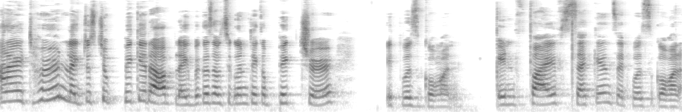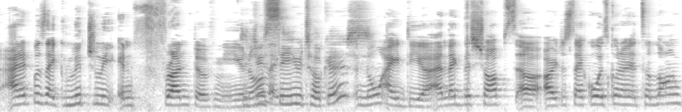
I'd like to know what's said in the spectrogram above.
And I turned like just to pick it up, like because I was going to take a picture, it was gone in five seconds it was gone. And it was like literally in front of me you Did know you like, see who took it? No idea. And like the shops uh, are just like oh it's gonna it's a long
